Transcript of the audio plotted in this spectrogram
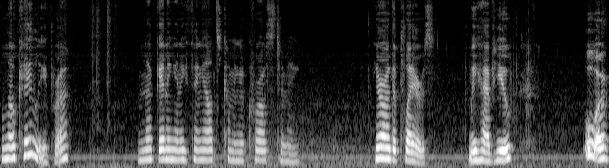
Well okay libra. I'm not getting anything else coming across to me. Here are the players. We have you, or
